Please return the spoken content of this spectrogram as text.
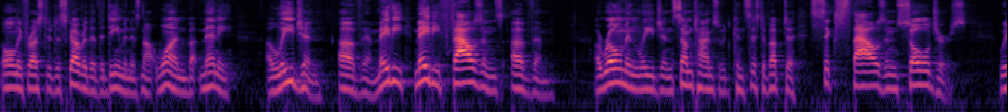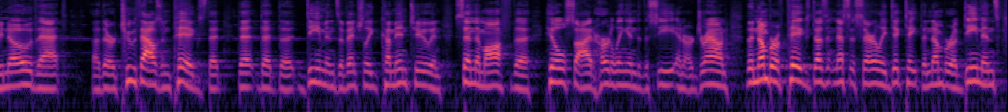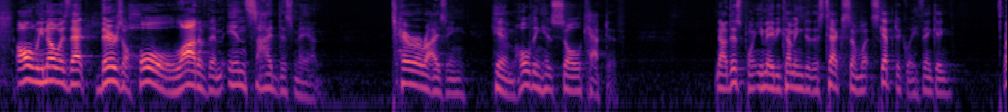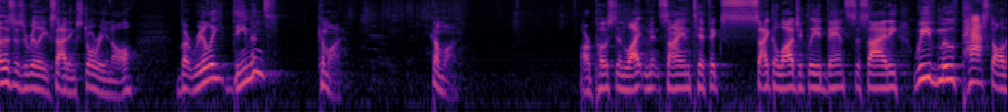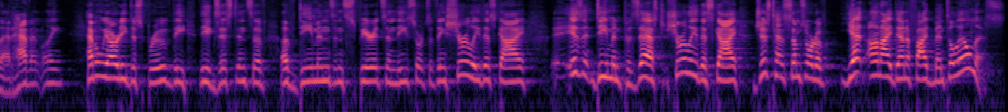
Only for us to discover that the demon is not one, but many, a legion of them, maybe, maybe thousands of them. A Roman legion sometimes would consist of up to 6,000 soldiers. We know that uh, there are 2,000 pigs that, that, that the demons eventually come into and send them off the hillside, hurtling into the sea, and are drowned. The number of pigs doesn't necessarily dictate the number of demons. All we know is that there's a whole lot of them inside this man, terrorizing him, holding his soul captive. Now, at this point, you may be coming to this text somewhat skeptically, thinking, well, this is a really exciting story and all, but really? Demons? Come on. Come on our post Enlightenment, scientific, psychologically advanced society. We've moved past all that, haven't we? Haven't we already disproved the, the existence of, of demons and spirits and these sorts of things? Surely this guy isn't demon possessed. Surely this guy just has some sort of yet unidentified mental illness.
